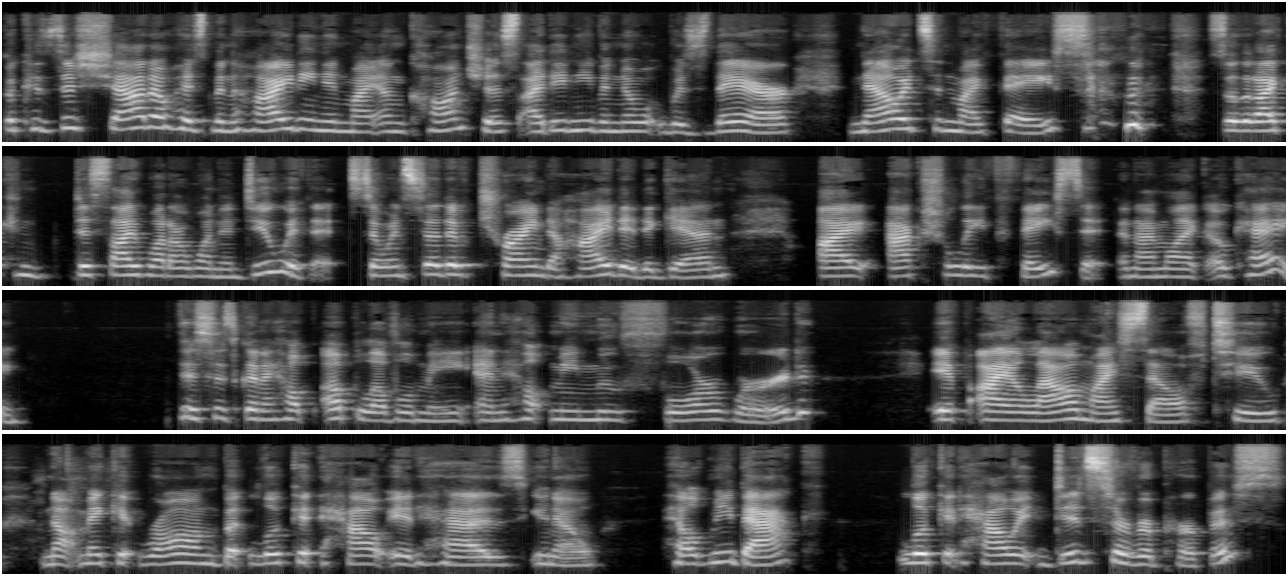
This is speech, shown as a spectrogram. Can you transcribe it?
because this shadow has been hiding in my unconscious. I didn't even know it was there. Now it's in my face so that I can decide what I want to do with it. So instead of trying to hide it again, I actually face it and I'm like, okay, this is going to help up level me and help me move forward if I allow myself to not make it wrong, but look at how it has, you know, held me back, look at how it did serve a purpose.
